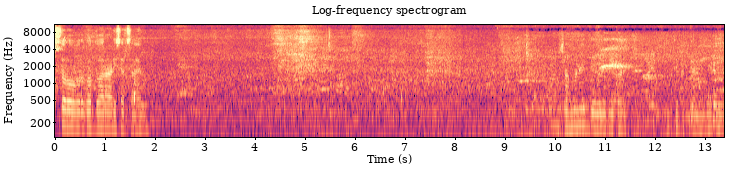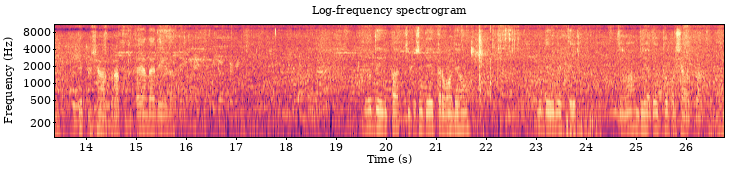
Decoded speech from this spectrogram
ਸਰੋਵਰ ਗੁਰਦੁਆਰਾ ਅੜੀਸਰ ਸਾਹਿਬ ਦੀ ਪਰ ਇੱਥੇ ਕਟਵਾਈ ਹੈ ਤੇ ਪ੍ਰਸ਼ਾਦ ਪ੍ਰਾਪਤ ਕੀਤਾ ਜਾਂਦਾ ਹੈ ਦੇਗ ਦਾ। ਉਹ ਦੇਗ ਪਾਚੀ ਤੁਸੀਂ ਦੇਗ ਕਰਵਾਉਂਦੇ ਹੋ। ਉਹ ਦੇਗ ਇੱਥੇ ਜਮ੍ਹਾਂ ਹੁੰਦੀ ਹੈ ਤੇ ਉੱਥੋਂ ਪ੍ਰਸ਼ਾਦ ਪ੍ਰਾਪਤ ਹੁੰਦਾ ਹੈ।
